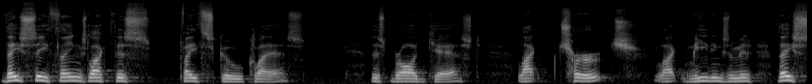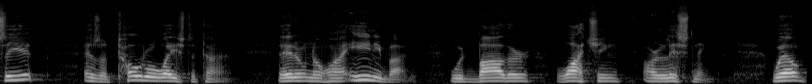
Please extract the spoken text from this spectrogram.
they see things like this faith school class this broadcast, like church, like meetings and meetings, they see it as a total waste of time. They don't know why anybody would bother watching or listening. Well,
